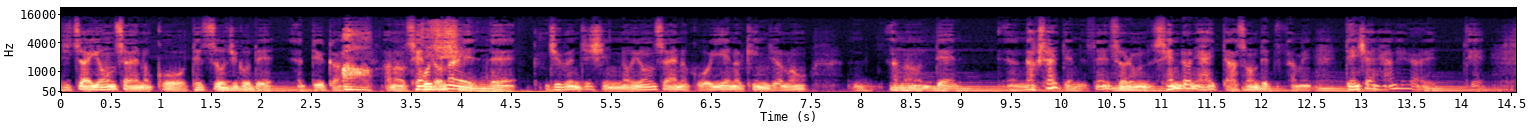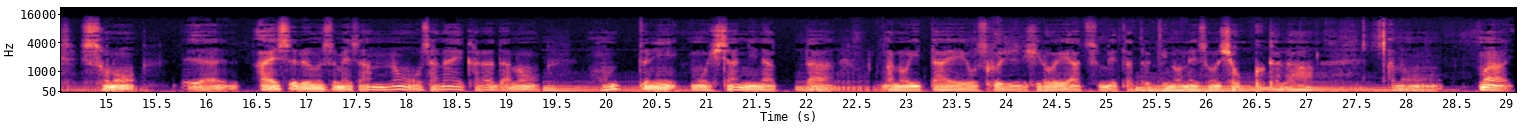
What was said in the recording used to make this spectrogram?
実は4歳の子を鉄道事故で、っていうかあの線路内で自分自身の4歳の子を家の近所のあので亡くされてるんですね。それも線路に入って遊んでたために電車にはねられてその、えー、愛する娘さんの幼い体の本当にもう悲惨になったあの遺体を少し拾い集めた時のねそのショックからあのまあえー、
